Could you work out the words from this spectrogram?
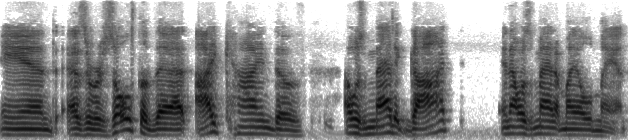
And as a result of that, I kind of I was mad at God, and I was mad at my old man.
